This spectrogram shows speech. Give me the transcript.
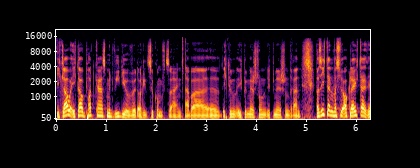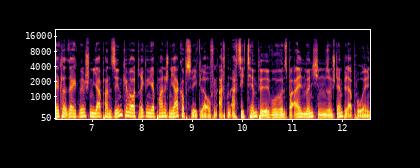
Ich glaube, ich glaube, Podcast mit Video wird auch die Zukunft sein. Aber äh, ich bin, ich bin da schon, ich bin da schon dran. Was ich dann, was wir auch gleich, da, wenn wir schon in Japan sind, können wir auch direkt den japanischen Jakobsweg laufen. 88 Tempel, wo wir uns bei allen Mönchen so einen Stempel abholen.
